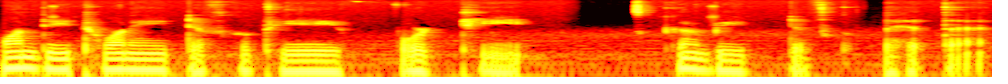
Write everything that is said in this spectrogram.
1d20, difficulty 14. It's gonna be difficult to hit that.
